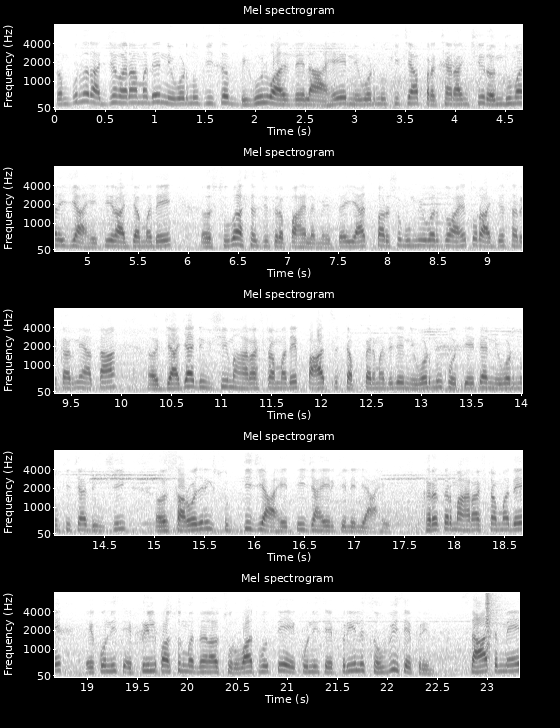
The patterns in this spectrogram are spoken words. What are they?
संपूर्ण राज्यभरामध्ये निवडणुकीचं बिगुल वाजलेलं आहे. निवडणुकीच्या प्रचारांची रणधुमाळी जी आहे ती राज्यामध्ये सुरू असेल चित्र पाहायला मिळतं याच पार्श्वभूमीवर जो आहे तो राज्य सरकारने आता ज्या ज्या दिवशी महाराष्ट्रामध्ये पाच टप्प्यांमध्ये जे निवडणूक होते त्या निवडणुकीच्या दिवशी सार्वजनिक सुट्टी जी आहे ती जाहीर केलेली आहे. खरं तर महाराष्ट्रामध्ये एकोणीस एप्रिलपासून मतदानाला सुरुवात होते. एकोणीस एप्रिल सव्वीस एप्रिल सात मे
